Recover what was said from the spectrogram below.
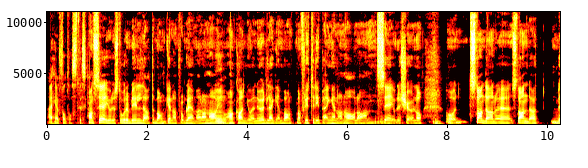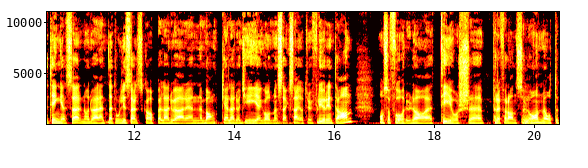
er helt fantastisk. Han ser jo det store bildet, at banken har problemer. Han, har jo, mm. han kan jo en ødelegge en bank med å flytte de pengene han har. Da. Han ser jo det sjøl. Og, mm. og standard, standard betingelser når du er enten et oljeselskap eller du er en bank eller du er GE Goldman Sachs, Jeg tror flyr inn til han, og så får du da et tiårs eh, preferanselån med 8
